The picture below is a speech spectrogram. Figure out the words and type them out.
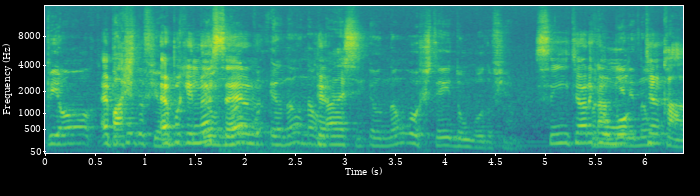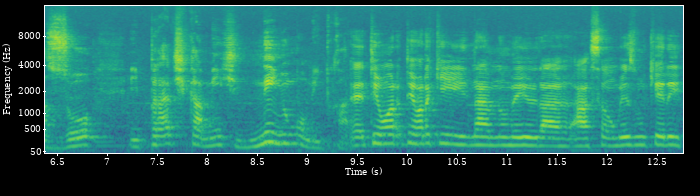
pior É porque- parte do filme. é porque ele não é eu sério, Não, eu não, não, é assim, eu não gostei do humor do filme. Sim, tem hora Pra que o humor. ele não tem, casou em praticamente nenhum momento, cara. é, tem hora, tem hora que na- no meio da ação mesmo que ele.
